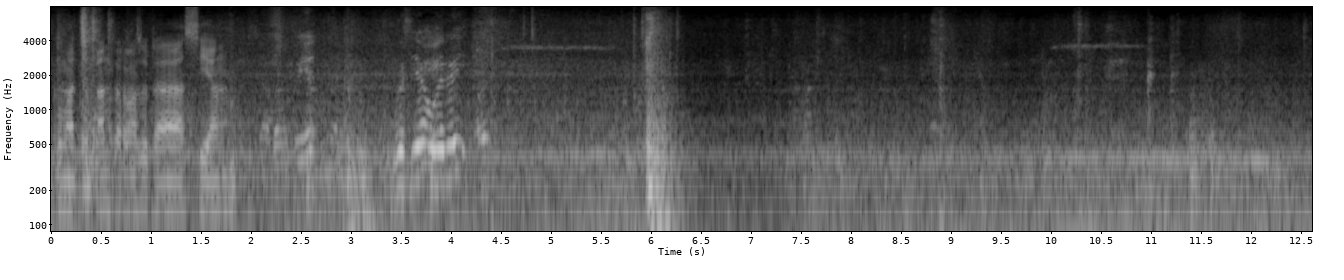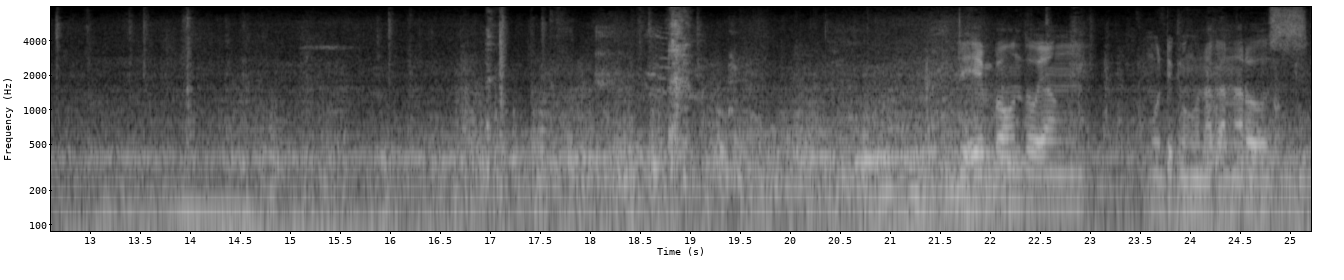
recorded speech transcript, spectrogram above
kemacetan karena sudah siang. Dihimpau untuk yang mudik menggunakan arus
